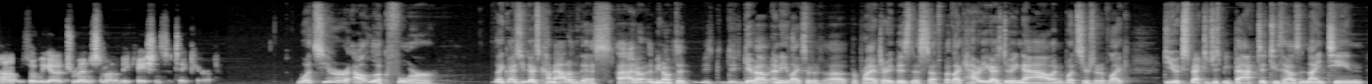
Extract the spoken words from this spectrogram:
Um, so we got a tremendous amount of vacations to take care of. What's your outlook for, like, as you guys come out of this? I, don't, I mean, you don't have to give out any like sort of uh, proprietary business stuff, but like, how are you guys doing now? And what's your sort of like, do you expect to just be back to 2019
